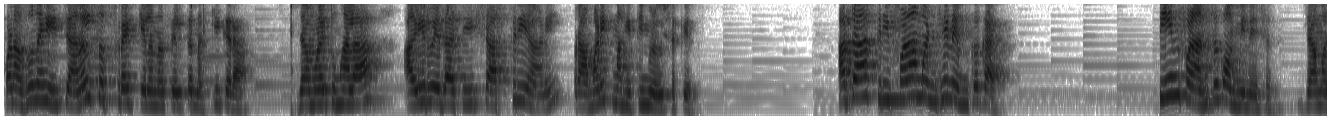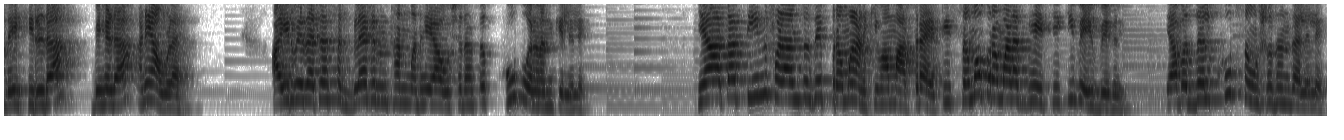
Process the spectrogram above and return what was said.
पण अजूनही चॅनल सबस्क्राईब केलं नसेल तर नक्की करा ज्यामुळे तुम्हाला आयुर्वेदाची शास्त्रीय आणि प्रामाणिक माहिती मिळू शकेल. आता त्रिफळा म्हणजे नेमकं काय? तीन फळांचं कॉम्बिनेशन ज्यामध्ये हिरडा बेहडा आणि आवळा आहे. आयुर्वेदाच्या सगळ्या ग्रंथांमध्ये या औषधाचं खूप वर्णन केलेलं आहे. या आता तीन फळांचं जे प्रमाण किंवा मात्रा आहे ती समप्रमाणात घ्यायची की वेगवेगळी? याबद्दल खूप संशोधन झालेलं आहे.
